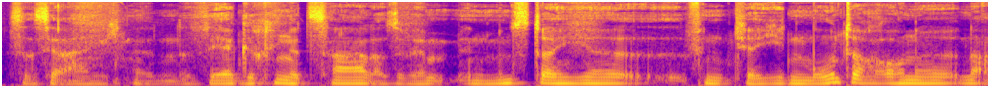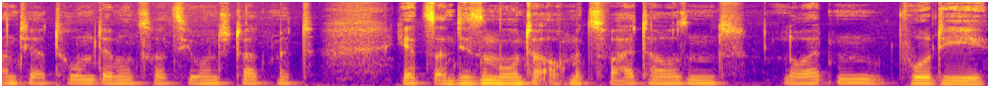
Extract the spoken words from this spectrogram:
Das ist ja eigentlich eine, eine, sehr geringe Zahl. Also in Münster hier findet ja jeden Montag auch eine, eine Anti-Atom-Demonstration statt, mit jetzt an diesem Montag auch mit 2000 Leuten, wo die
